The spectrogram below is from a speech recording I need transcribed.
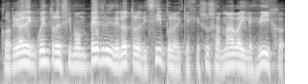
Corrió al encuentro de Simón Pedro y del otro discípulo al que Jesús amaba y les dijo,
